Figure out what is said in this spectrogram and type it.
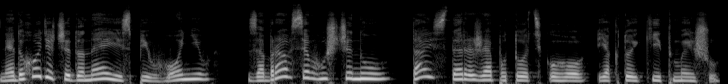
Не доходячи до неї з півгонів, забрався в гущину та й стереже Потоцького, як той кіт мишу.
